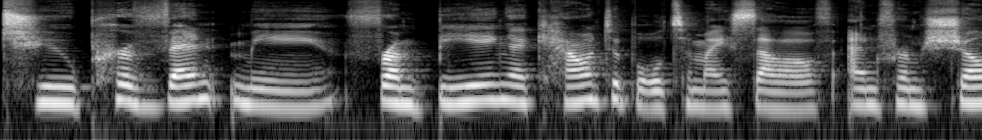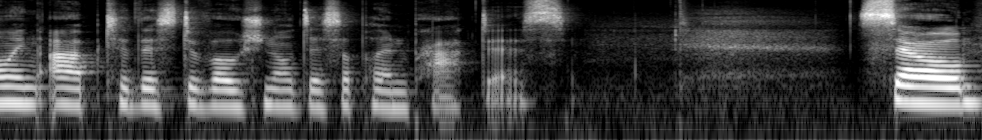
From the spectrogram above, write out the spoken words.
to prevent me from being accountable to myself and from showing up to this devotional discipline practice. So,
